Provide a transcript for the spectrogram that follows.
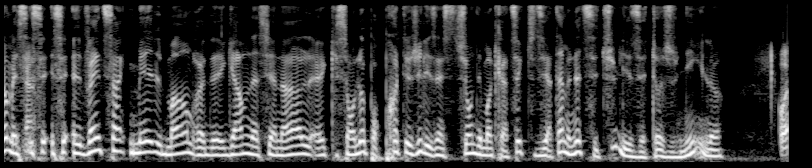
Non, mais c'est 25 000 membres des gardes nationales euh, qui sont là pour protéger les institutions démocratiques. Tu dis, attends une minute, c'est-tu les États-Unis, là? Oui,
